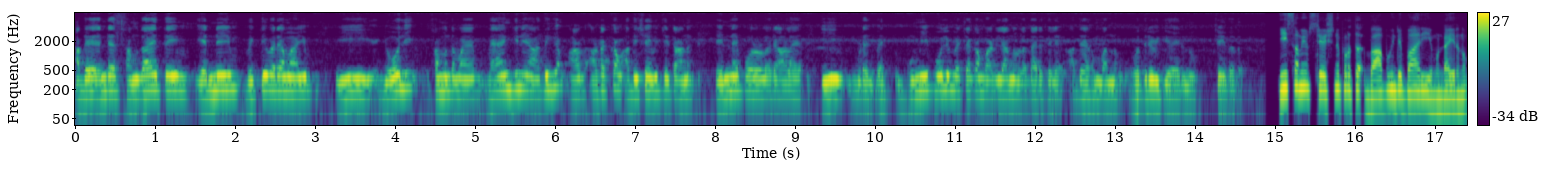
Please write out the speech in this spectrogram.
അത് എന്റെ സമുദായത്തെയും എന്നെയും വ്യക്തിപരമായും ഈ ജോലി സംബന്ധമായ ബാങ്കിനെ അധികം അടക്കം അധിക്ഷേപിച്ചിട്ടാണ് എന്നെ പോലുള്ള ഒരാളെ ഈ ഇവിടെ ഭൂമിയിൽ പോലും വെച്ചേക്കാൻ പാടില്ല എന്നുള്ള തരത്തിൽ അദ്ദേഹം വന്ന് ഉപദ്രവിക്കുകയായിരുന്നു ചെയ്തത്. ഈ സമയം സ്റ്റേഷന് പുറത്ത് ബാബുവിന്റെ ഭാര്യയും ഉണ്ടായിരുന്നു.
